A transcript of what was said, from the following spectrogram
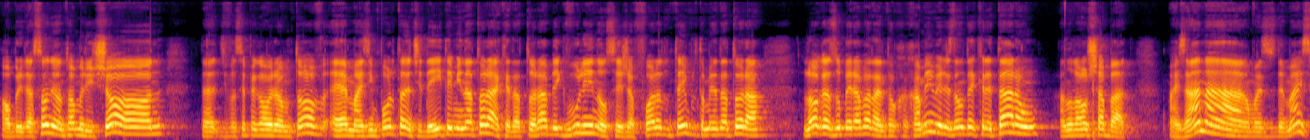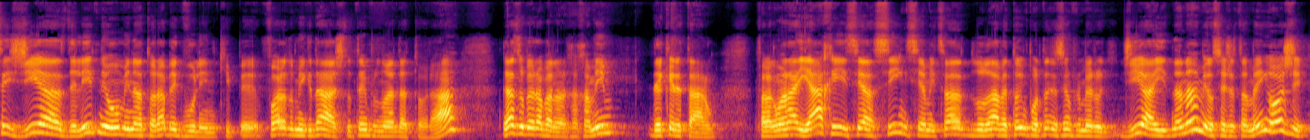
a obrigação de Yom Tov Rishon, né, de você pegar o Yom Tov, é mais importante. De item na Torá, que é da Torá Begvulin, ou seja, fora do templo também é da Torá. Logo, Azuberabaná. Então, Hakamim, eles não decretaram anular o Shabat. Mas Ana, mas os demais seis dias, Delitneum na Torá Begvulin, que fora do Migdash, do templo não é da Torá. Gazuberabanan, Hakamim decretaram. Fala Gamara, Yahi, se é assim, se a mitzvah do Lulav é tão importante assim no primeiro dia, aí Nanami, ou seja, também hoje,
